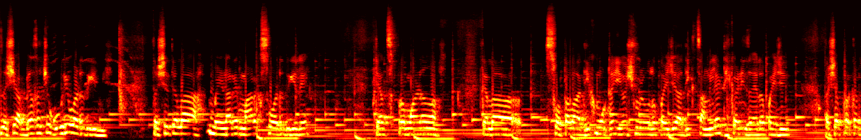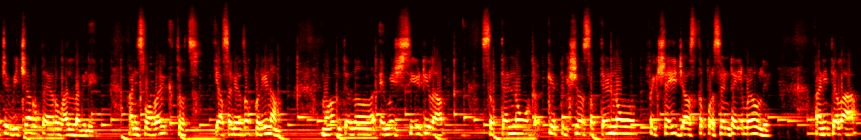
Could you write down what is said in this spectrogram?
जशी अभ्यासाची गोडी वाढत गेली तसे त्याला मिळणारे मार्क्स वाढत गेले. त्याचप्रमाणे त्याला स्वतःला अधिक मोठं यश मिळवलं पाहिजे अधिक चांगल्या ठिकाणी जायला पाहिजे अशा प्रकारचे विचार तयार व्हायला लागले. आणि स्वाभाविकतच या सगळ्याचा परिणाम म्हणून त्यानं एम एच सी ई टीला सत्त्याण्णव टक्केपेक्षा सत्त्याण्णव पेक्षाही जास्त पर्सेंटाईल मिळवले. आणि त्याला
